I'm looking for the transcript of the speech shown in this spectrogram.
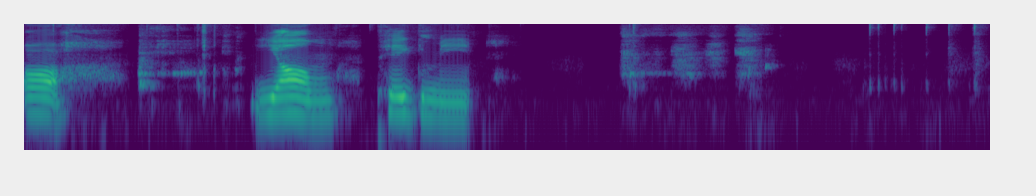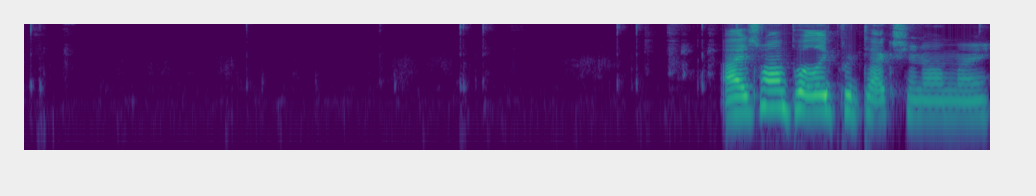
Oh, yum, pig meat. I just want to put like protection on my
